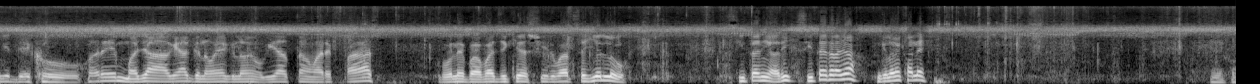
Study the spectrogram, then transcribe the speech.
ये देखो। अरे, मज़ा आ गया, गिलोएँ गिलोएँ हो गया तो हमारे पास। बोले बाबा जी के आशीर्वाद से ये लो। सीता नहीं आ रही? सीता इधर आ जा, गिलोएँ खा ले। देखो।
